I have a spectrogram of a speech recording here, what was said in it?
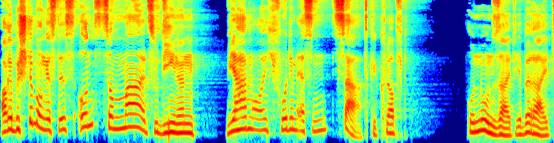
Eure Bestimmung ist es, uns zum Mahl zu dienen. Wir haben euch vor dem Essen zart geklopft, und nun seid ihr bereit,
